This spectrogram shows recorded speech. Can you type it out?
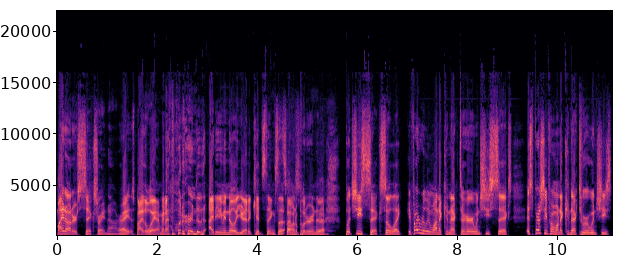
My daughter's six right now, right? By the way, I'm going to put her into the, I didn't even know you had a kids thing. So That's I'm going to put her into Yeah. that. But she's six. So, like, if I really want to connect to her when she's six, especially if I want to connect to her when she's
